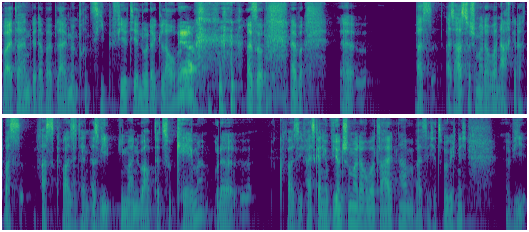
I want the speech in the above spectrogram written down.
weiterhin wir dabei bleiben, im Prinzip fehlt dir nur der Glaube. Ja. also, aber äh, was, also hast du schon mal darüber nachgedacht, was, was quasi denn, also wie, wie man überhaupt dazu käme? Oder quasi, ich weiß gar nicht, ob wir uns schon mal darüber unterhalten haben, weiß ich jetzt wirklich nicht. Wie,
